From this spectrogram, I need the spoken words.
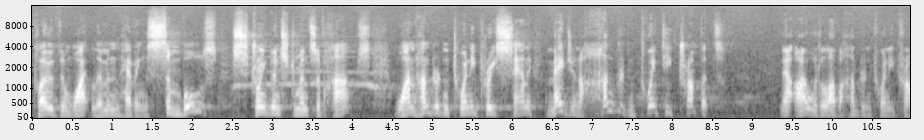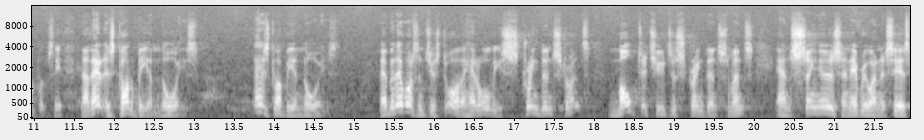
clothed in white linen, having cymbals, stringed instruments of harps, 120 priests sounding. Imagine 120 trumpets. Now, I would love 120 trumpets here. Now, that has got to be a noise. That has got to be a noise. But that wasn't just all. They had all these stringed instruments, multitudes of stringed instruments, and singers and everyone. It says,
